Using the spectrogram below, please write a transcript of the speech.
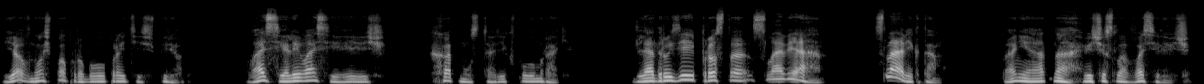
Я вновь попробовал пройтись вперед. «Василий Васильевич», хатнул старик в полумраке. «Для друзей просто славян. Славик там». «Понятно, Вячеслав Васильевич»,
